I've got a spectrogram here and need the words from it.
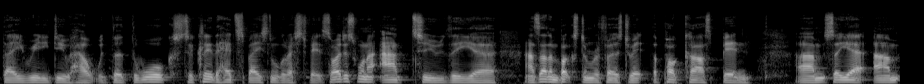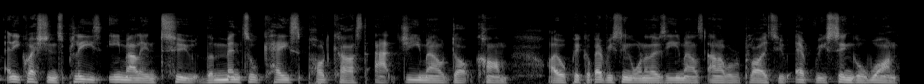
they really do help with the, the walks to clear the headspace and all the rest of it. So I just want to add to the, uh, as Adam Buxton refers to it, the podcast bin. Um, so yeah, um, any questions, please email in to the mental case podcast at gmail.com. I will pick up every single one of those emails and I will reply to every single one,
